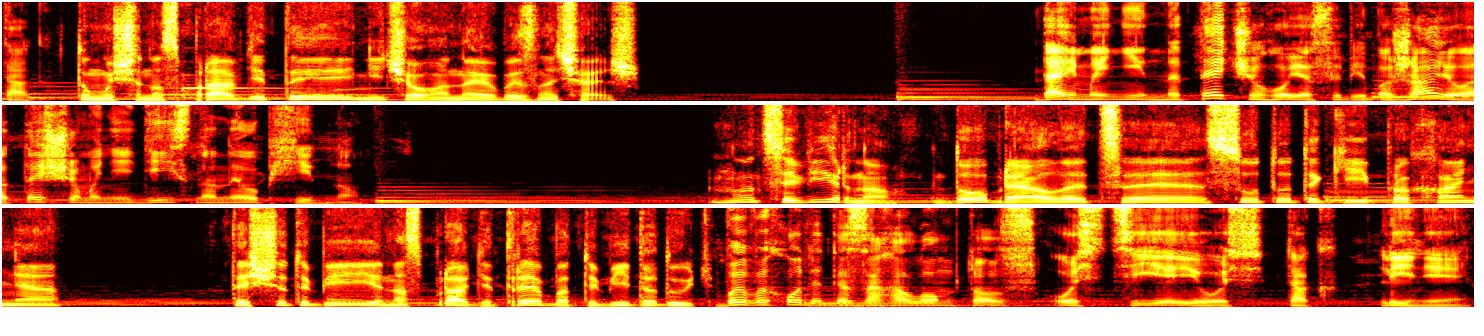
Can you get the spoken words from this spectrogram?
так. тому що насправді ти нічого не визначаєш. Дай мені не те, чого я собі бажаю, а те, що мені дійсно необхідно. Ну, це вірно, добре, але це суто такі прохання. Те, що тобі насправді треба, тобі й дадуть. Ви виходите загалом то з ось цієї ось так лінії.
